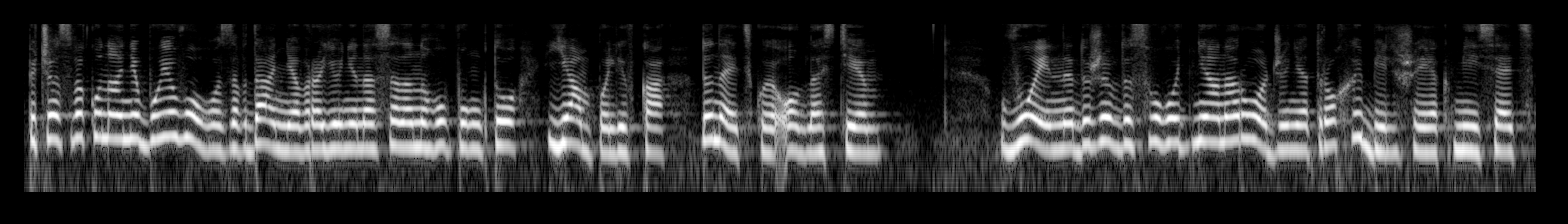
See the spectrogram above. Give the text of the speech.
під час виконання бойового завдання в районі населеного пункту Ямполівка Донецької області. Воїн не дожив до свого дня народження трохи більше як місяць.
